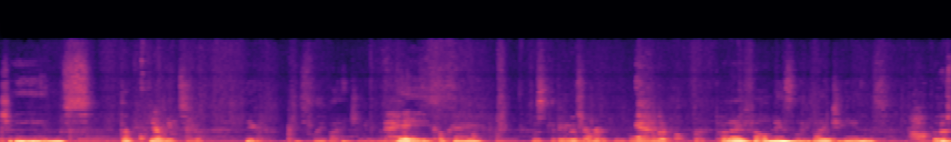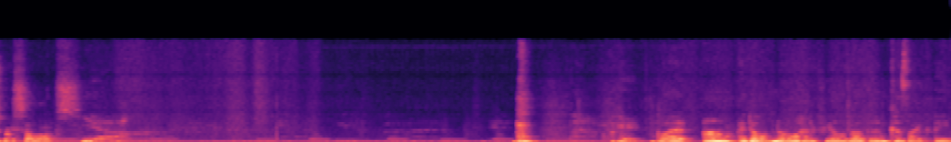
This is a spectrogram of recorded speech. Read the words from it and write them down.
jeans. They're cool. Yeah, me too. They're- These Levi jeans. Hey, okay. Just kidding, those are American Eagle, but they're not thrifted. But I found these Levi jeans. Are those my socks? Yeah. okay, but um, I don't know how to feel about them because like they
